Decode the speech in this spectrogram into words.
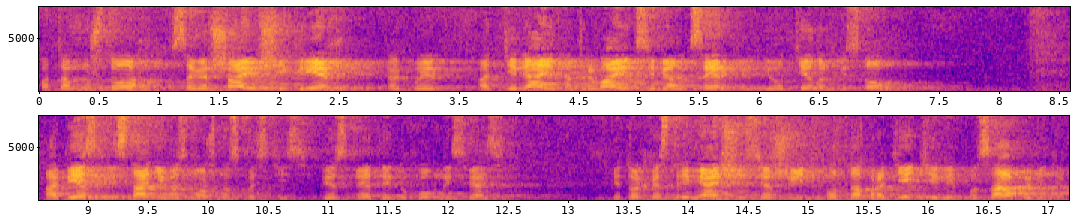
Потому что совершающий грех как бы отделяет, отрывает себя от церкви и от тела Христова. А без Христа невозможно спастись, без этой духовной связи. И только стремящийся жить по добродетели, по заповедям,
